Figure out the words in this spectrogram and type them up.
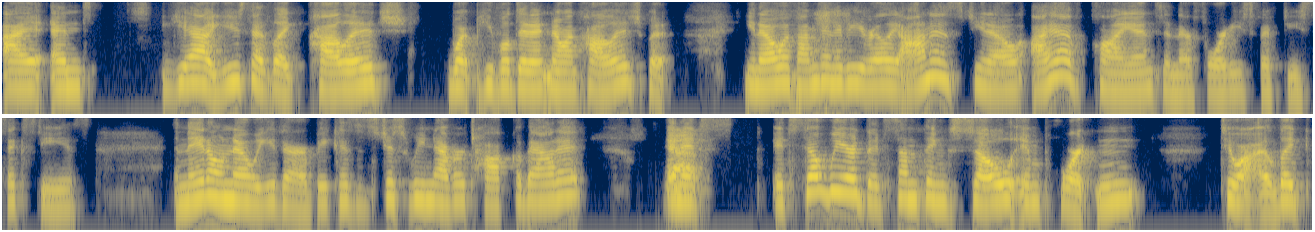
I and yeah, you said like college, what people didn't know in college, but you know, if I'm going to be really honest, you know, I have clients in their 40s, 50s, 60s and they don't know either because it's just we never talk about it. Yes. and it's it's so weird that something so important to our like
